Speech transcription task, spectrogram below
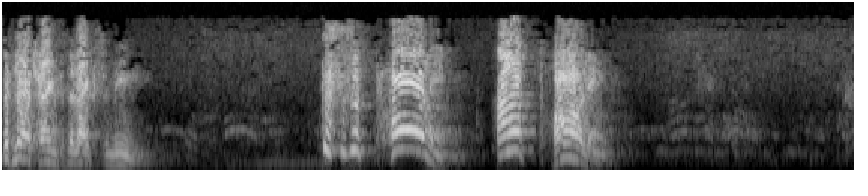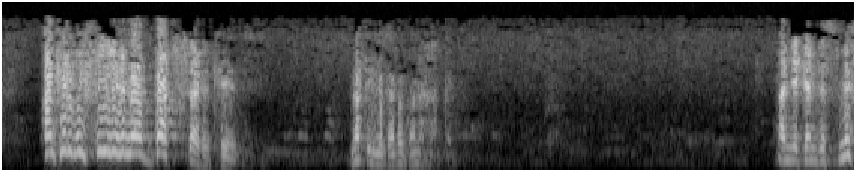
but no time for the likes of me. This is appalling. Appalling. until we feel it in our guts that it is, nothing is ever going to happen. And you can dismiss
